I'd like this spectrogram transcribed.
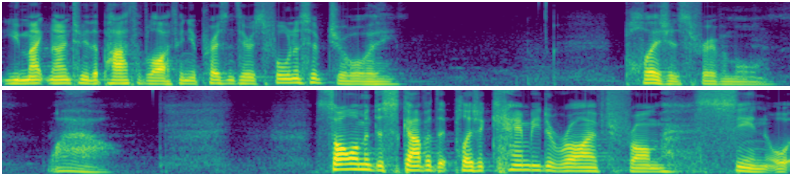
You make known to me the path of life. In your presence there is fullness of joy, pleasures forevermore. Wow. Solomon discovered that pleasure can be derived from sin or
